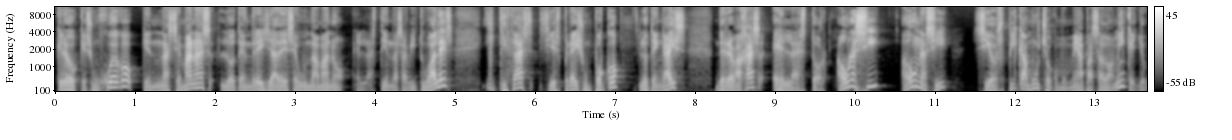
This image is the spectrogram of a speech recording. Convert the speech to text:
Creo que es un juego que en unas semanas lo tendréis ya de segunda mano en las tiendas habituales y quizás si esperáis un poco lo tengáis de rebajas en la store. Aún así, aún así, si os pica mucho como me ha pasado a mí, que yo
